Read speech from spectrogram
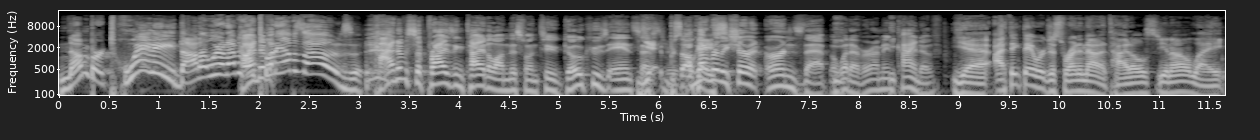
number 20 donna. We're having kind like 20 episodes. kind of surprising title on this one too. Goku's ancestors. Yeah, so, okay. i'm not really sure it earns that but whatever. I mean kind of. Yeah i think they were just running out of titles you know? Like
